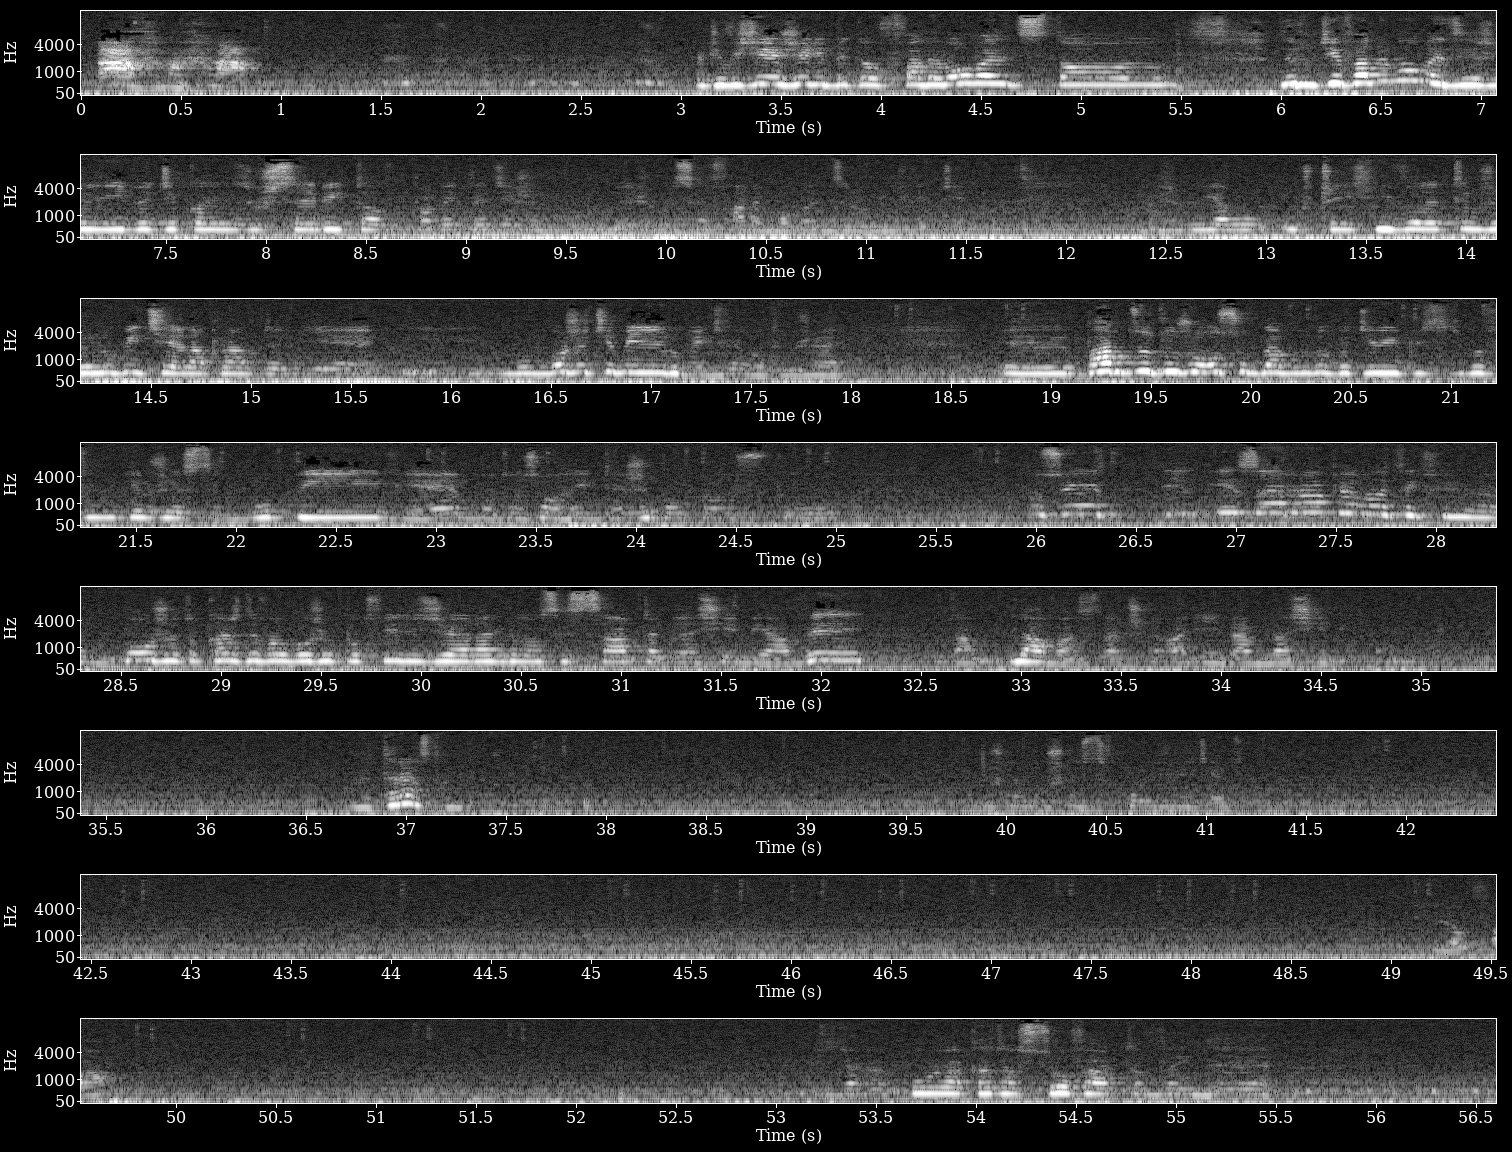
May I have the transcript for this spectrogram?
Ahaha. Oczywiście, jeżeli będą fane moment, to zróbcie fane moment. Jeżeli będzie koniec już serii, to pamiętajcie, żeby, sobie fane moment zrobić, wiecie. Żeby ja uszczęśliwiony tym, że lubicie naprawdę mnie. Bo możecie mnie nie wiem o tym, że y, bardzo dużo osób na pewno będzie mi pisać pod filmikiem, że jestem głupi, wiem, bo to są hejterzy po prostu. Po prostu ja nie, nie zarabiam na tych filmach. Boże, to każdy wam może potwierdzić, że ja nagrywam sobie sam tak dla siebie, a wy tam dla was znaczy, a nie tam dla siebie. Ale teraz tam. Muszę, muszę stworzyć, wiecie, katastrofa, tam wejdę.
